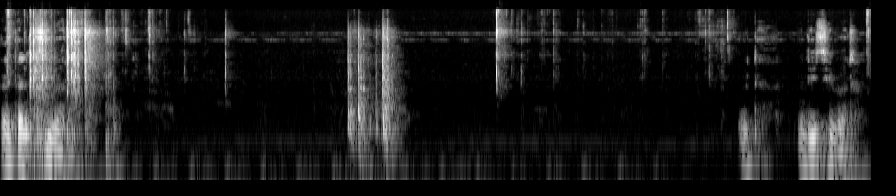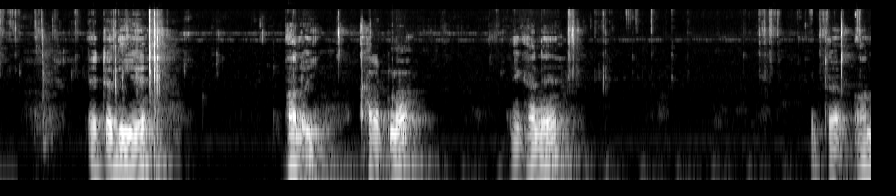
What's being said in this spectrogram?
এটা রিসিভার এটা রিসিভার এটা দিয়ে ভালোই, খারাপ না। এখানে এটা অন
